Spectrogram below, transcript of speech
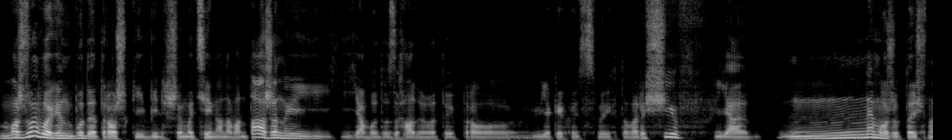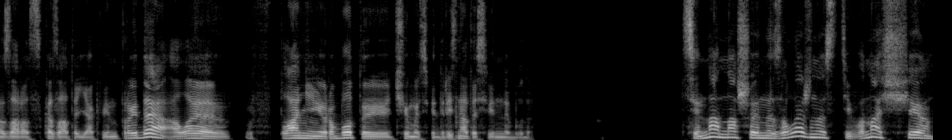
можливо, він буде трошки більш емоційно навантажений. Я буду згадувати про якихось своїх товаришів. Я не можу точно зараз сказати, як він пройде, але в плані роботи чимось відрізнятись він не буде. Ціна нашої незалежності вона ще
